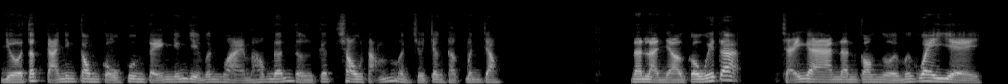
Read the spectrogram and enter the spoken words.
dựa tất cả những công cụ phương tiện những gì bên ngoài mà không đến từ cái sâu thẳm mình sự chân thật bên trong. Nên là nhờ covid á xảy ra nên con người mới quay về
